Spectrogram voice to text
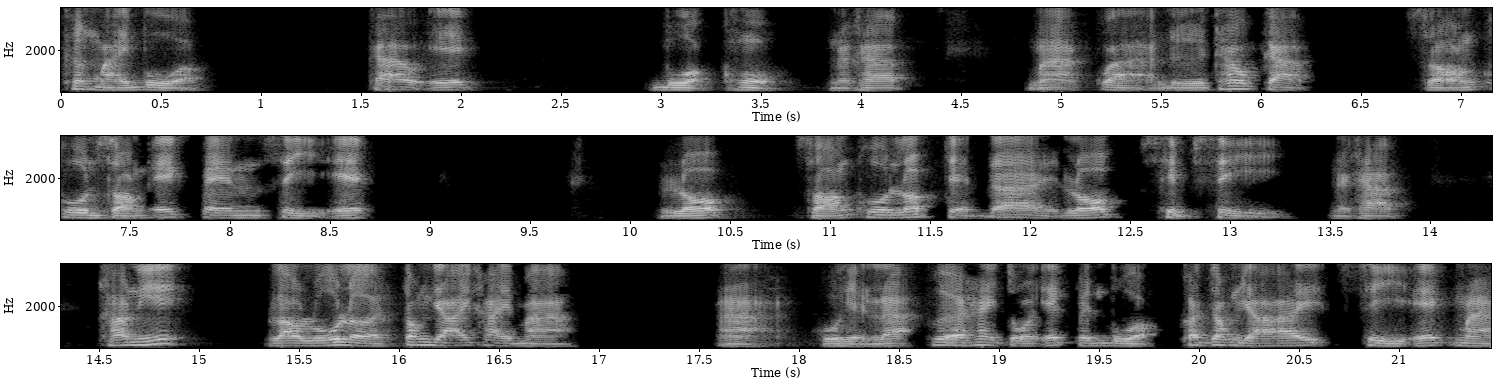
เครื่องหมายบวกเก้า x บวกหกนะครับ มากกว่าหรือเท่ากับสองคูณสอง x เป็นสี่ x ลบสองคูณลบเจ็ดได้ลบสิบสี่นะครับ คราวนี้ เรารู้เลย ต้องย้ายใครมา อ่าครูเห็นแล้วเพื่อให้ตัว x เป็นบวก ก็ต้องย้าย 4x มา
